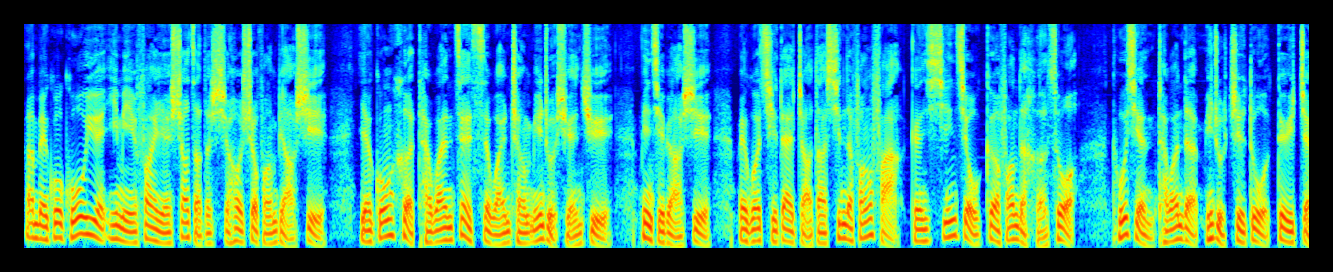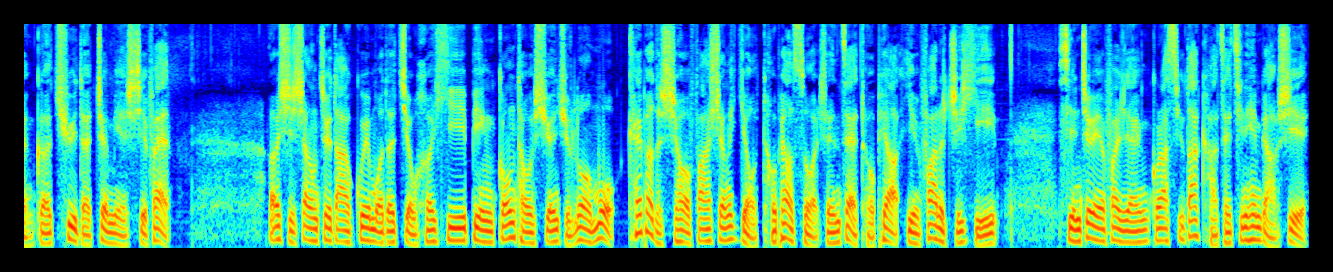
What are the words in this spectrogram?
而美国国务院一名发言人稍早的时候受访表示，也恭贺台湾再次完成民主选举，并且表示美国期待找到新的方法跟新旧各方的合作。凸显台湾的民主制度对于整个区域的正面示范。而史上最大规模的九合一并公投选举落幕，开票的时候发生有投票所仍在投票，引发了质疑。行政院发言人 Grass Udaka 在今天表示，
